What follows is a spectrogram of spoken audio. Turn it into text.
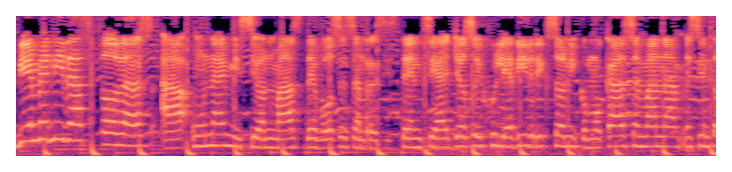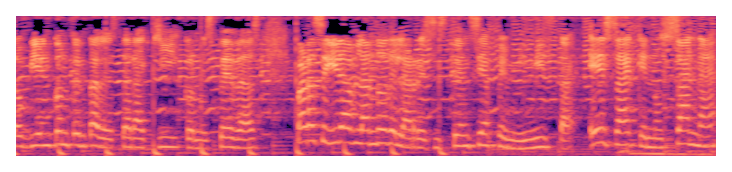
Bienvenidas todas a una emisión más de Voces en Resistencia. Yo soy Julia Didrikson y como cada semana me siento bien contenta de estar aquí con ustedes para seguir hablando de la resistencia feminista, esa que nos sana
